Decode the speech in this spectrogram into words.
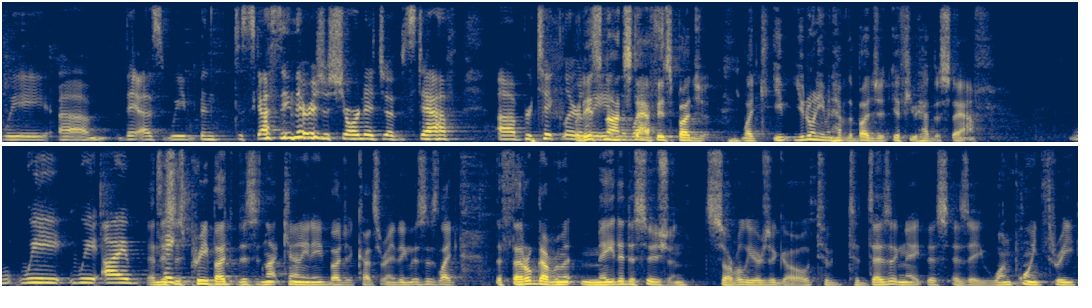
we um, they, as we've been discussing, there is a shortage of staff uh, particularly. But it's not staff, West. it's budget. Like, you, you, don't even have the budget if you had the staff. We, we, I. And this is pre budget, this is not counting any budget cuts or anything. This is like the federal government made a decision several years ago to, to designate this as a 1.3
